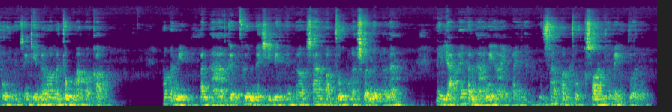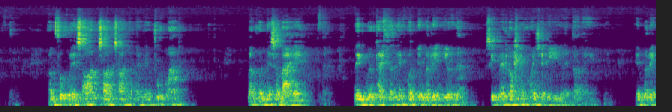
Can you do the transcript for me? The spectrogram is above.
ทุกข์สังเกตไหมว่ามันทุกข์มากกว่าเก่า เพราะมันมีปัญหาเกิดขึ้นในชีวิตเนี่ยก็สร้างความทุกข์มาส่วนหนึ่งแล้วนะเราอยากให้ปัญหานี้หายไปนะมันสร้างความทุกข์ซ้อนขึ้นไปอีกตัวหนึ่งความทุกข์เลยซ้อนซ้อนซ้อนขึ้นไปมันทุกข์มากบางคนไม่สบายในเมืองไทยตอนนี้คนเป็นมะเร็งเยอะนะสิ่งแวดล้อมไม่ค่อยจะดีเลยตอนนี้เป็นมะเร็ง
